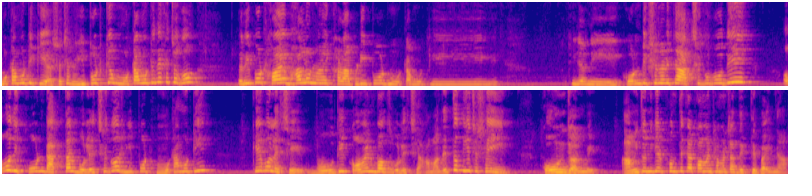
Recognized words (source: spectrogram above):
মোটামুটি কী আসে? আচ্ছা রিপোর্ট কেউ মোটামুটি দেখেছ গো? রিপোর্ট হয়, ভালো নয়, খারাপ রিপোর্ট মোটামুটি। কি জানি, কোন ডিকশনারিতে আছে গো বৌদি? ও বৌদি, কোন ডাক্তার বলেছে গো রিপোর্ট মোটামুটি? কে বলেছে? বৌদির কমেন্ট বক্স বলেছে। আমাদের তো দিয়েছে সেই কোন জন্মে। আমি তো নিজের ফোন থেকে আর কমেন্ট ফমেন্ট আর দেখতে পাই না।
